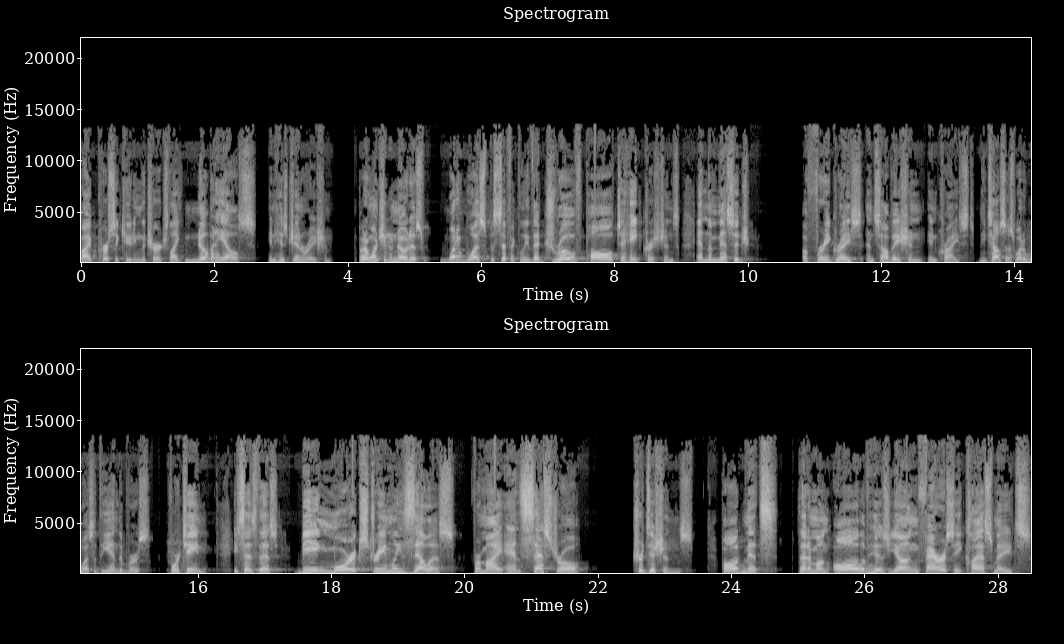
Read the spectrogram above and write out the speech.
by persecuting the church like nobody else in his generation. But I want you to notice what it was specifically that drove Paul to hate Christians and the message of free grace and salvation in Christ. He tells us what it was at the end of verse 14. He says this being more extremely zealous for my ancestral traditions. Paul admits that among all of his young Pharisee classmates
